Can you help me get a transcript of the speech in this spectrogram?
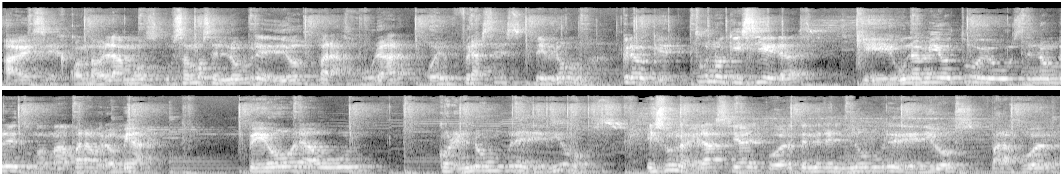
A veces cuando hablamos usamos el nombre de Dios para jurar o en frases de broma. Creo que tú no quisieras que un amigo tuyo use el nombre de tu mamá para bromear. Peor aún, con el nombre de Dios. Es una gracia el poder tener el nombre de Dios para poder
